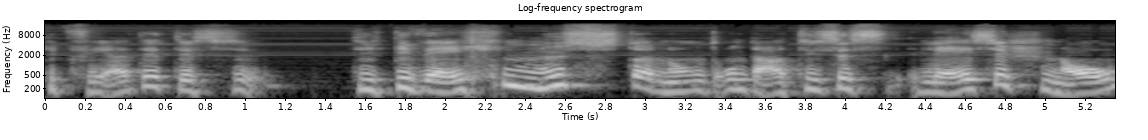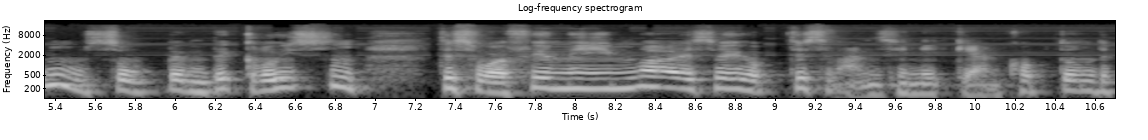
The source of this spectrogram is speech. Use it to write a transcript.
die Pferde, das, die, die weichen Nüstern und, und auch dieses leise Schnauben so beim Begrüßen, das war für mich immer, also ich hab das wahnsinnig gern gehabt und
